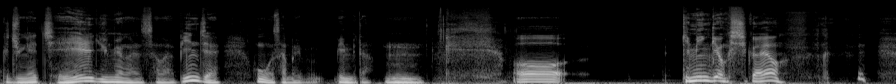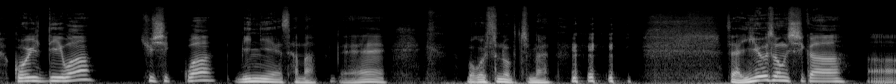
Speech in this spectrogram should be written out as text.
그 중에 제일 유명한 삼합이 이제 홍어 삼합입니다. 음. 어 김인경 씨가요. 골디와 휴식과 미니의 삼합. 네. 먹을 수는 없지만. 자, 이효성 씨가 어,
